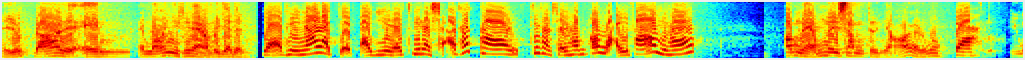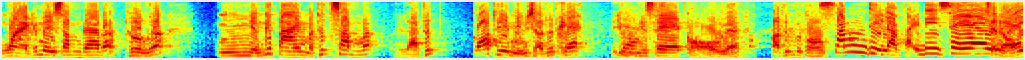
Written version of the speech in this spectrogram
Thì lúc đó thì em em nói như thế nào với gia đình? Dạ thì nói là chị tại vì là chỉ là sở thích thôi chứ thật sự không có quậy phá gì hết. Ông này ông mê xăm từ nhỏ rồi đúng không? Dạ. Thì ngoài cái mê xăm ra đó thường á những cái tay mà thích xăm á thì là thích có thêm những sở thích khác. Ví dụ Dạ. như xe cộ nè họ thích mô tô. Xăm thì là phải đi xe Xe độ, xe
